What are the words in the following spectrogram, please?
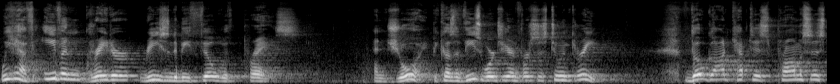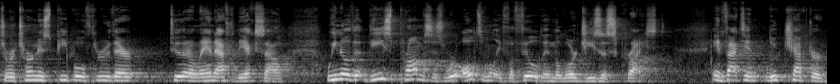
we have even greater reason to be filled with praise and joy because of these words here in verses 2 and 3. Though God kept his promises to return his people through their, to their land after the exile, we know that these promises were ultimately fulfilled in the Lord Jesus Christ. In fact, in Luke chapter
